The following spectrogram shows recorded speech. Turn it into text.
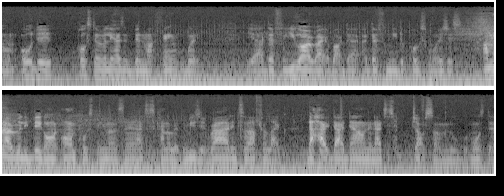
um, older. Posting really hasn't been my thing, but yeah, I definitely you are right about that. I definitely need to post more. It's just I'm not really big on on posting. You know what I'm saying? I just kind of let the music ride until I feel like the hype died down and I just drop something new. But most def,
